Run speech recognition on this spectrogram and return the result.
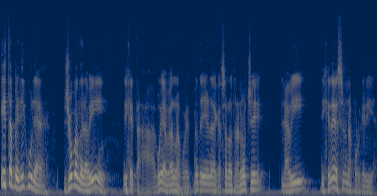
esta película, yo cuando la vi, dije, "Ta, voy a verla porque no tenía nada que hacer la otra noche. La vi, dije, debe ser una porquería.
